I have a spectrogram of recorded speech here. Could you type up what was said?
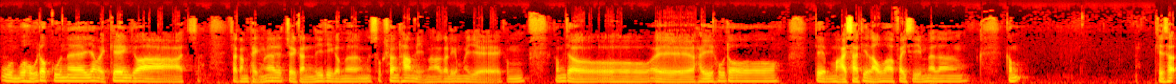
會唔會好多官咧，因為驚咗啊習近平咧最近呢啲咁樣縮槍貪廉啊嗰啲咁嘅嘢，咁咁就誒喺好多即係賣晒啲樓啊，費事咩啦。咁其實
